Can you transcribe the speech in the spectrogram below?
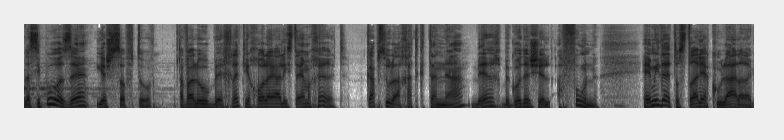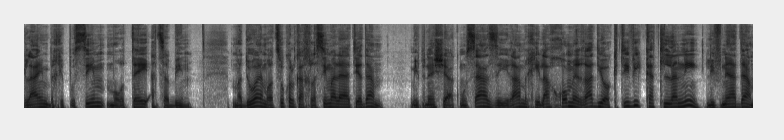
לסיפור הזה יש סוף טוב, אבל הוא בהחלט יכול היה להסתיים אחרת. קפסולה אחת קטנה, בערך בגודל של אפון, העמידה את אוסטרליה כולה על הרגליים בחיפושים מורטי עצבים. מדוע הם רצו כל כך לשים עליה את ידם? מפני שהכמוסה הזעירה מכילה חומר רדיואקטיבי קטלני לבני אדם.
